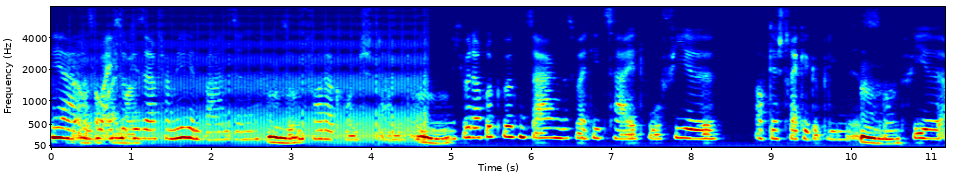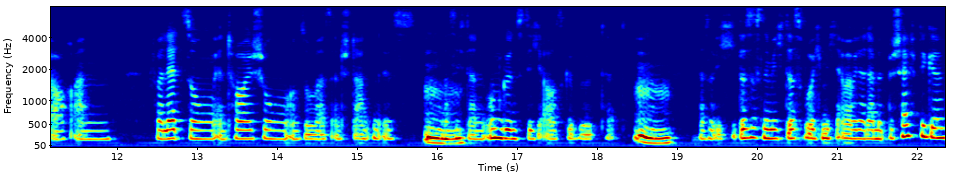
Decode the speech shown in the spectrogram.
Ja, ja und wo eigentlich so dieser Familienwahnsinn mhm. so im Vordergrund stand. Und mhm. ich würde auch rückwirkend sagen, das war die Zeit, wo viel auf der Strecke geblieben ist mhm. und viel auch an Verletzungen, Enttäuschungen und sowas entstanden ist, mhm. was sich dann ungünstig ausgewirkt hat. Mhm. Also ich, das ist nämlich das, wo ich mich immer wieder damit beschäftige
